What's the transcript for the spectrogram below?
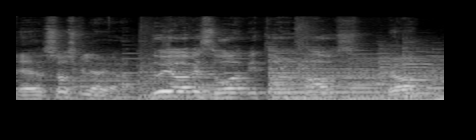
Eh, Så skulle jag göra. Då gör vi så. Vi tar en paus. Bra.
